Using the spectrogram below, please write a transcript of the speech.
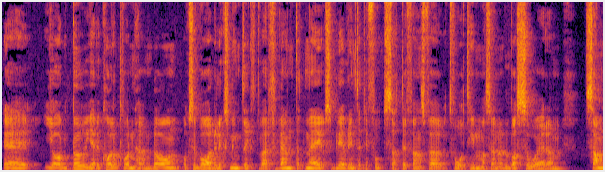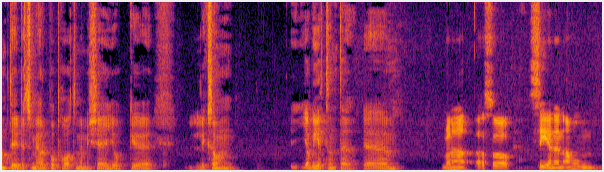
eh, jag började kolla på den här om dagen och så var det liksom inte riktigt vad jag hade förväntat mig. Och så blev det inte att jag fortsatte förrän för två timmar sedan. Och då bara såg jag den samtidigt som jag höll på att prata med min tjej och... Eh, liksom... Jag vet inte. Eh, Men alltså scenen när hon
